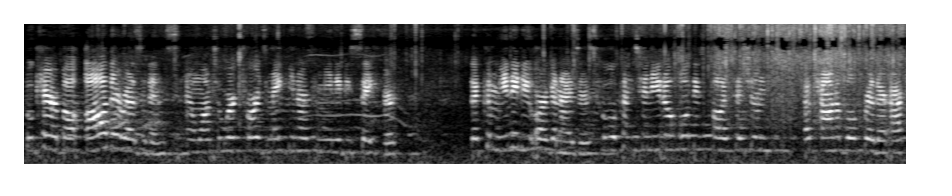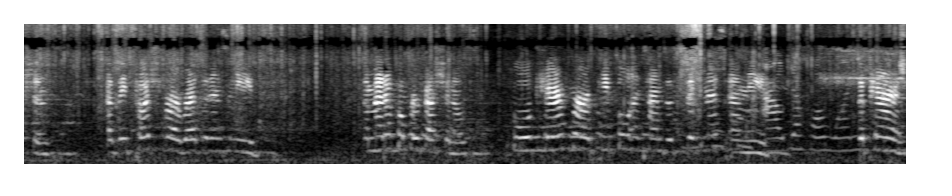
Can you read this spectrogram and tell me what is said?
who care about all their residents and want to work towards making our community safer. The community organizers who will continue to hold these politicians accountable for their actions as they push for our residents' needs. The medical professionals who will care for our people in times of sickness and need the parents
